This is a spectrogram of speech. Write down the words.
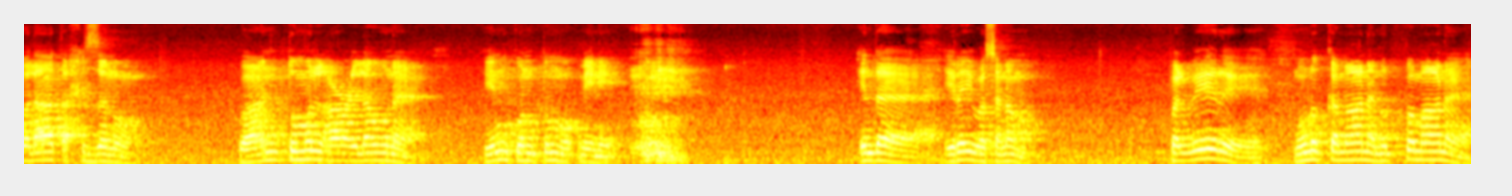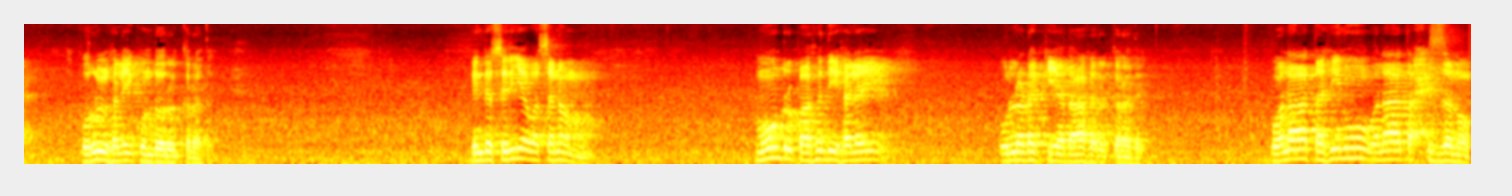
வலா வன் வன்துமுல் ஆழவுன இன் குன்தும் மீனி இந்த இறை வசனம் பல்வேறு நுணுக்கமான நுட்பமான பொருள்களை கொண்டிருக்கிறது. இந்த சிறிய வசனம் மூன்று பகுதிகளை உள்ளடக்கியதாக இருக்கிறது. ஒலா தஹினு ஒலா தஹ்சனு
